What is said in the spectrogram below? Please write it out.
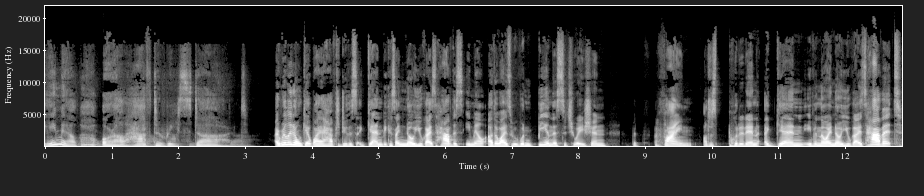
email or I'll have to restart. I really don't get why I have to do this again because I know you guys have this email. Otherwise, we wouldn't be in this situation. But fine, I'll just put it in again, even though I know you guys have it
